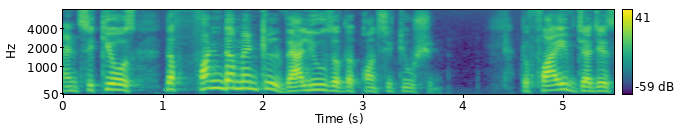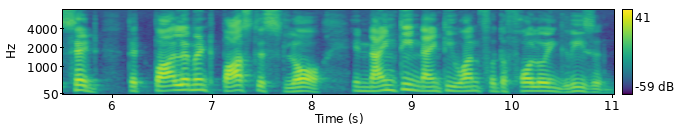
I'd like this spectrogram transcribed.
and secures the fundamental values of the Constitution. The five judges said that Parliament passed this law in 1991 for the following reason.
